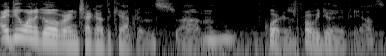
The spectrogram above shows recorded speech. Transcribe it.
I do want to go over and check out the captain's um, quarters before we do anything else.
